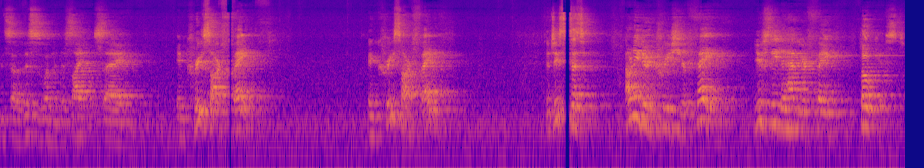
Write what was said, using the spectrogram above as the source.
And so this is when the disciples say, increase our faith. Increase our faith. And Jesus says, I don't need to increase your faith. You just need to have your faith focused.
